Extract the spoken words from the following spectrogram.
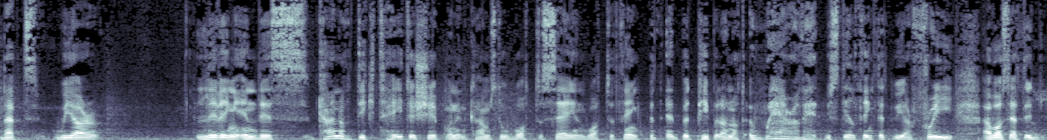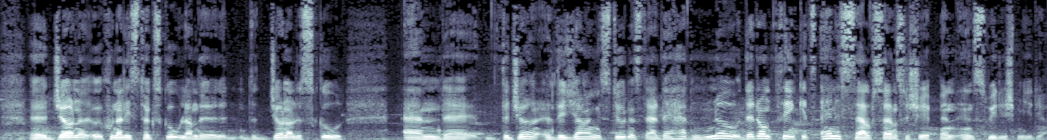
that we are living in this kind of dictatorship when it comes to what to say and what to think, but, uh, but people are not aware of it. We still think that we are free. I was at the uh, journal, Journalisthögskolan, the, the journalist school, and uh, the, the young students there, they have no, they don't think it's any self-censorship in, in Swedish media.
